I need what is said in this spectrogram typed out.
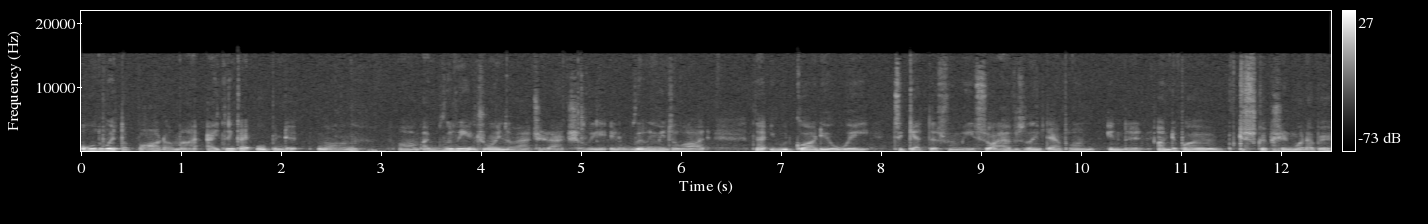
all the way at the bottom. I, I think I opened it wrong. Um, I'm really enjoying the Ratchet, actually. It really means a lot that you would go out of your way to get this from me. So I have his link down below in the underbar description, whatever.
